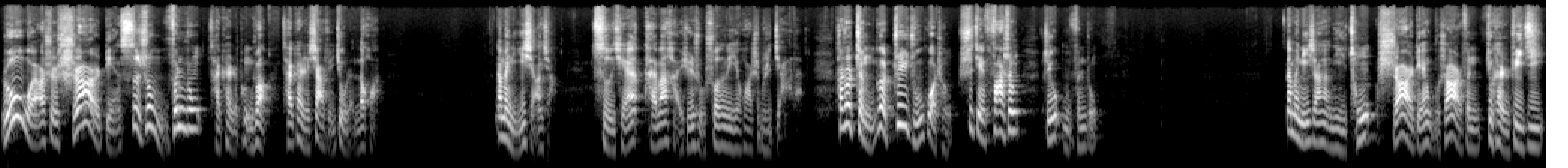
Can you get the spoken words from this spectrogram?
如果要是十二点四十五分钟才开始碰撞，才开始下水救人的话，那么你想想，此前台湾海巡署说的那些话是不是假的？他说整个追逐过程事件发生只有五分钟。那么你想想，你从十二点五十二分就开始追击，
